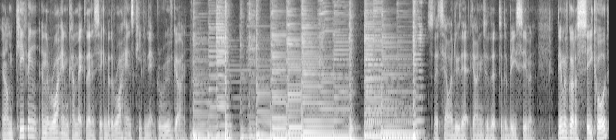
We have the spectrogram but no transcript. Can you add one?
And I'm keeping, and the right hand, we'll come back to that in a second, but the right hand's keeping that groove going. So that's how I do that going into the, to the B7. Then we've got a C chord.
